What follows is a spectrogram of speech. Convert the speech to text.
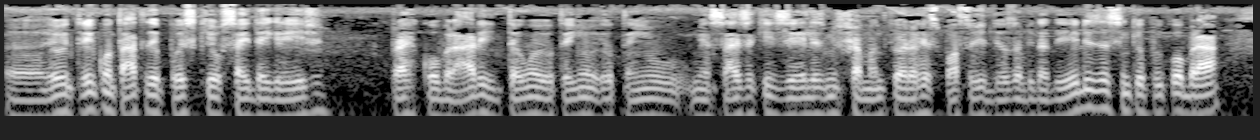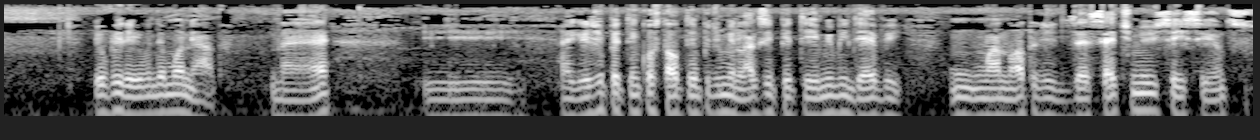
Uh, eu entrei em contato depois que eu saí da igreja para cobrar, então eu tenho, eu tenho mensagens aqui dizendo eles me chamando que eu era a resposta de Deus à vida deles, assim que eu fui cobrar, eu virei um endemoniado, né? E a igreja Pentecostal o Tempo de Milagres e PTM me deve uma nota de 17.600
